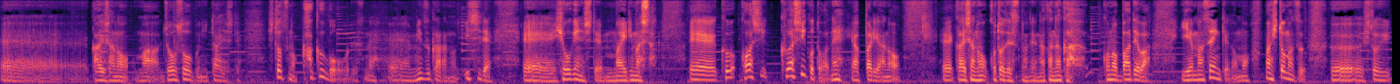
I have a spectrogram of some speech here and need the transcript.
えー、会社の、まあ、上層部に対して一つの覚悟をですね、えー、自らの意思で、えー、表現してまいりました、えー、詳しい詳しいことはねやっぱりあの、えー、会社のことですのでなかなかこの場では言えませんけども、まあ、ひとまず一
